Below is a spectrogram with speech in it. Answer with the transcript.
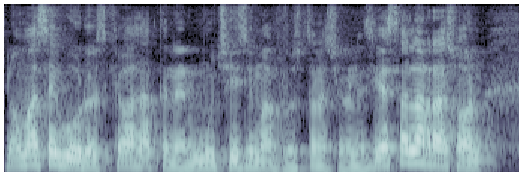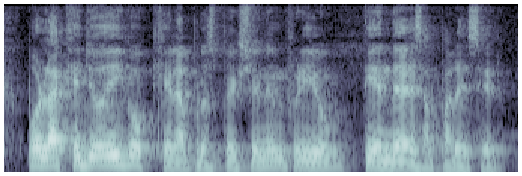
lo más seguro es que vas a tener muchísimas frustraciones. Y esta es la razón por la que yo digo que la prospección en frío tiende a desaparecer.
